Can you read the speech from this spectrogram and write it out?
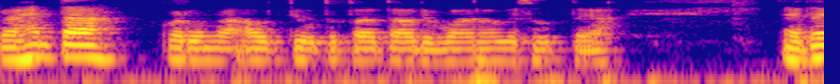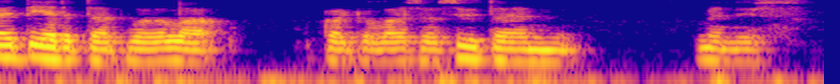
vähentää korona-alttiutta tai taudin vaarallisuutta. Ja näitä ei tiedetä, että voi olla kaikenlaisia syitä, en menisi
